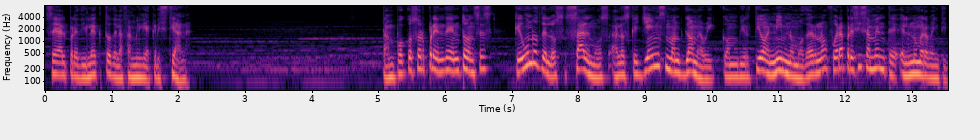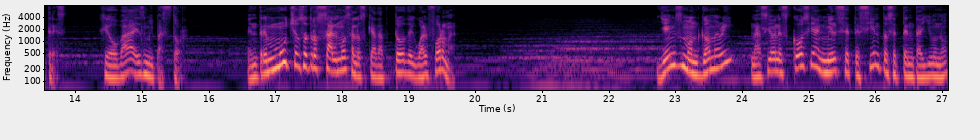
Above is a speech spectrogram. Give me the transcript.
sea el predilecto de la familia cristiana. Tampoco sorprende entonces que uno de los salmos a los que James Montgomery convirtió en himno moderno fuera precisamente el número 23, Jehová es mi pastor, entre muchos otros salmos a los que adaptó de igual forma. James Montgomery nació en Escocia en 1771,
